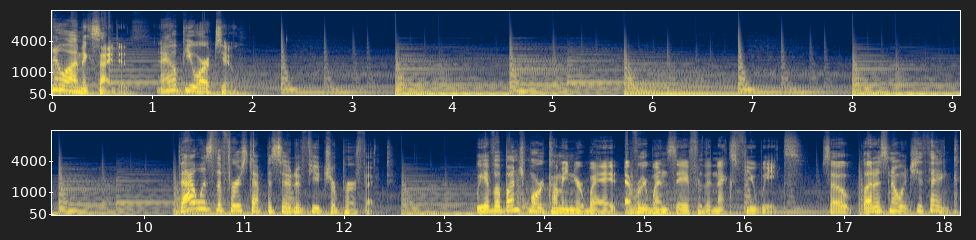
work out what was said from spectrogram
Know I'm excited. I hope you are too. That was the first episode of Future Perfect. We have a bunch more coming your way every Wednesday for the next few weeks, so let us know what you think.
